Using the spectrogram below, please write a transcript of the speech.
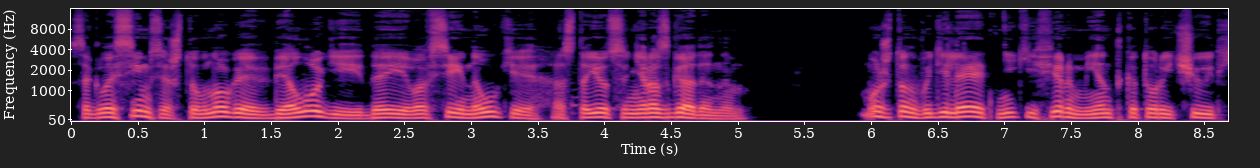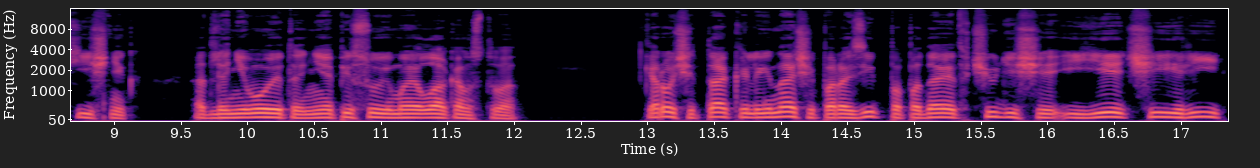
Согласимся, что многое в биологии, да и во всей науке остается неразгаданным. Может, он выделяет некий фермент, который чует хищник, а для него это неописуемое лакомство. Короче, так или иначе, паразит попадает в чудище Ие Чи Ри,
